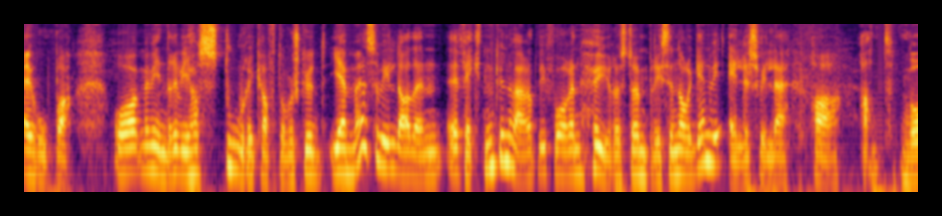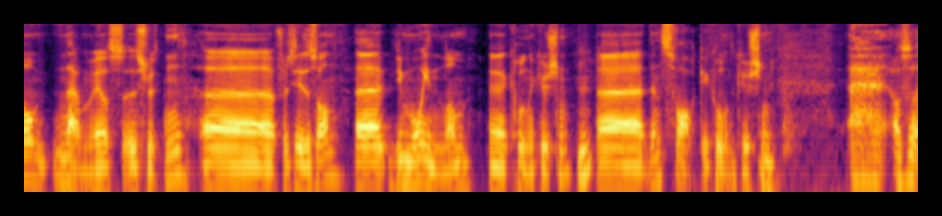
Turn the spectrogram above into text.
Europa. Og med mindre vi har store kraftoverskudd hjemme, så vil da den effekten kunne være at vi får en høyere strømpris i Norge enn vi ellers ville ha hatt. Nå nærmer vi oss slutten, uh, for å si det sånn. Uh, vi må innom uh, kronekursen. Mm. den svake kronekursen. altså,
